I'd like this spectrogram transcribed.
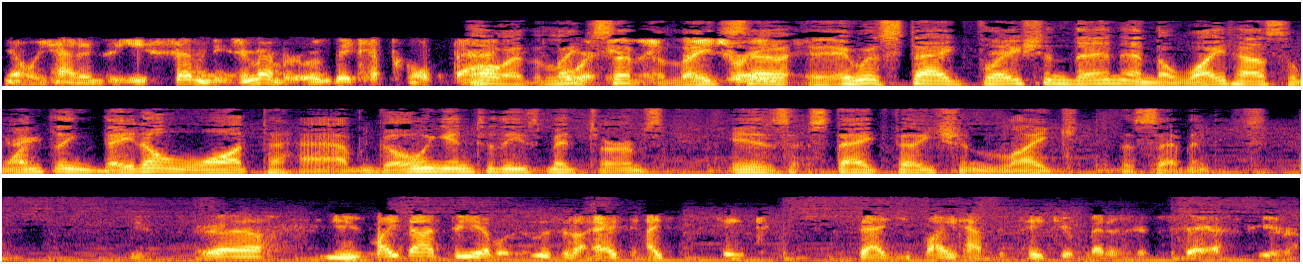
you know we had in the 70s. Remember they kept going back. Oh, at and the late forth, seven, and they late seven, rates. it was stagflation then, and the White House, the one thing they don't want to have going into these midterms is stagflation like the 70s. Yeah, you might not be able. to. Listen, I, I think that you might have to take your medicine fast here,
